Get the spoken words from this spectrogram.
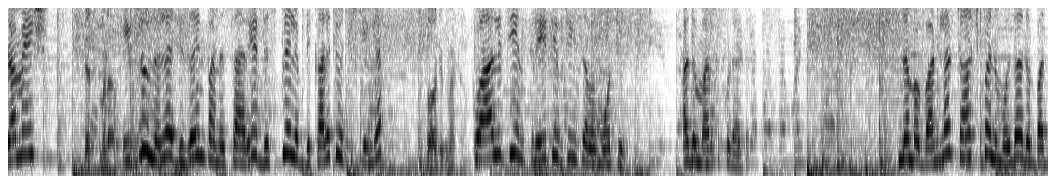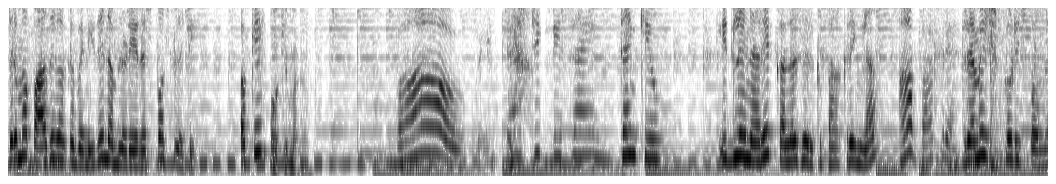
ரமேஷ் எஸ் மேடம் இவ்ளோ நல்லா டிசைன் பண்ண சாரியை டிஸ்பிளேல இப்படி கலட்டி வச்சிருக்கீங்க? Sorry madam quality and creativity is our motive அதை மறக்க கூடாது நம்ம லேக் சார்ஜ் பண்ணும்போது அதை பத்திரமா பாதுகாக்க வேண்டியது நம்மளுடைய responsibility okay okay madam wow fantastic design thank you இதுல நிறைய கலர்ஸ் இருக்கு. பாக்குறீங்களா ஆ பாக்குறேன் ரமேஷ் கூட்டிட்டு போங்க.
